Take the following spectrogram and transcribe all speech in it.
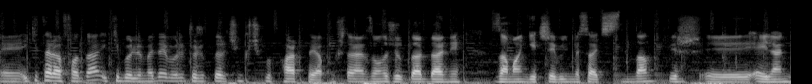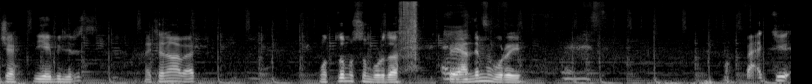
E, iki tarafa da, iki bölüme de böyle çocuklar için küçük bir park da yapmışlar. Aynı zamanda çocuklar da hani zaman geçirebilmesi açısından bir e, eğlence diyebiliriz. Mete ne haber? Mutlu musun burada? Beğendin mi burayı? Belki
